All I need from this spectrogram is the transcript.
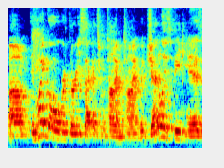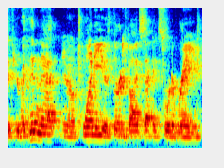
Um, it might go over 30 seconds from time to time, but generally speaking is if you're within that you know 20 to 35 second sort of range,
